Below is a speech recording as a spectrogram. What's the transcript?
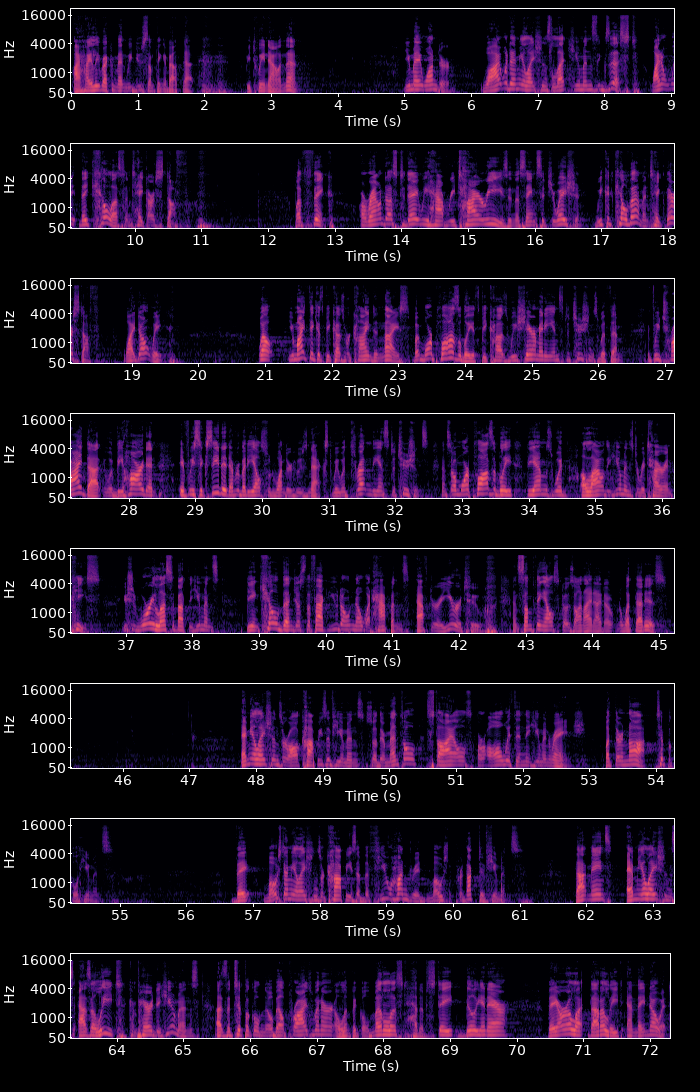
I highly recommend we do something about that between now and then. You may wonder, why would emulations let humans exist? Why don't we, they kill us and take our stuff? But think, around us today we have retirees in the same situation. We could kill them and take their stuff. Why don't we? Well, you might think it's because we're kind and nice, but more plausibly, it's because we share many institutions with them. If we tried that, it would be hard, and if we succeeded, everybody else would wonder who's next. We would threaten the institutions. And so, more plausibly, the M's would allow the humans to retire in peace. You should worry less about the humans being killed than just the fact you don't know what happens after a year or two, and something else goes on, and I don't know what that is. Emulations are all copies of humans, so their mental styles are all within the human range, but they're not typical humans. They, most emulations are copies of the few hundred most productive humans. That means emulations as elite compared to humans as the typical Nobel Prize winner, Olympic gold medalist, head of state, billionaire. They are that elite and they know it.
